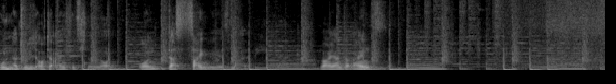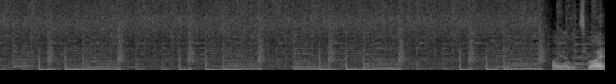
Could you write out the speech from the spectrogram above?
und natürlich auch der 4109. Und das zeigen wir jetzt mal. Variante 1 Variante 2.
